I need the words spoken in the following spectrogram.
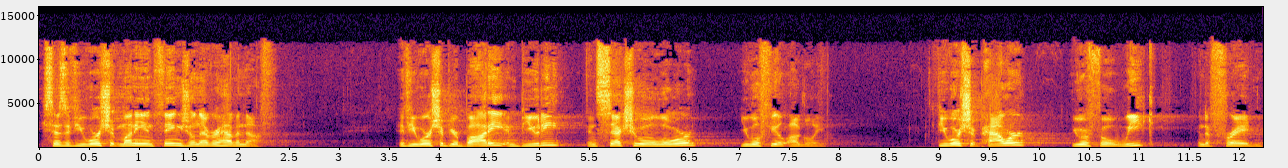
He says, if you worship money and things, you'll never have enough. If you worship your body and beauty and sexual allure, you will feel ugly. If you worship power, you will feel weak and afraid.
